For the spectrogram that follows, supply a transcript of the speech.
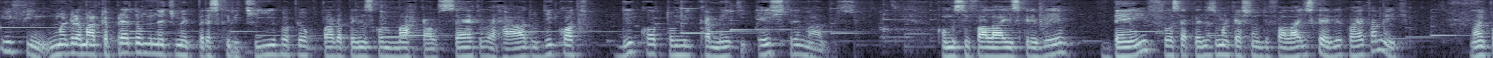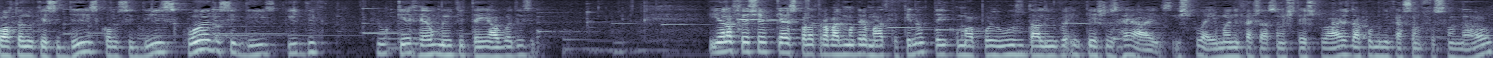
Enfim, uma gramática predominantemente prescritiva, preocupada apenas com marcar o certo e o errado, dicotomicamente extremados. Como se falar e escrever bem fosse apenas uma questão de falar e escrever corretamente não importando o que se diz, como se diz, quando se diz e de o que realmente tem algo a dizer. E ela fecha que a escola trabalha uma gramática que não tem como apoio o uso da língua em textos reais, isto é, em manifestações textuais da comunicação funcional,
